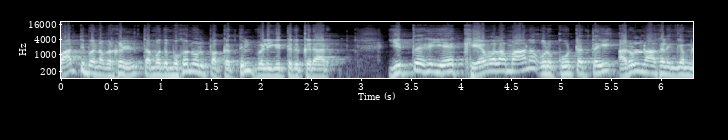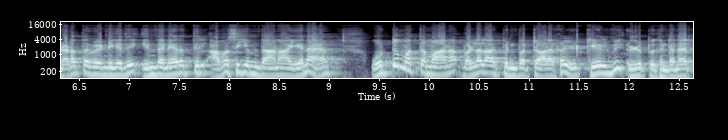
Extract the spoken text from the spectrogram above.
பார்த்திபன் அவர்கள் தமது முகநூல் பக்கத்தில் வெளியிட்டிருக்கிறார். இத்தகைய கேவலமான ஒரு கூட்டத்தை அருள் நாகலிங்கம் நடத்த வேண்டியது இந்த நேரத்தில் அவசியம்தானா என ஒட்டுமொத்தமான வள்ளலார் பின்பற்றாளர்கள் கேள்வி எழுப்புகின்றனர்.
